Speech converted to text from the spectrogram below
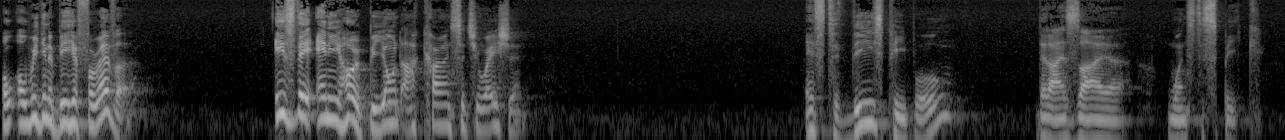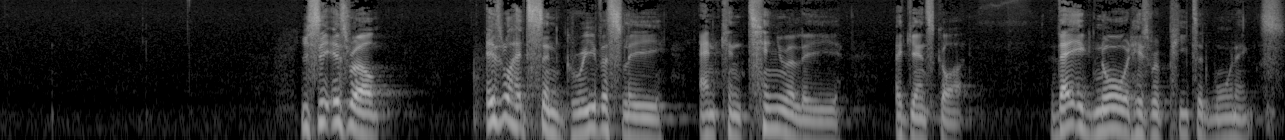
Or are we going to be here forever? Is there any hope beyond our current situation? It's to these people that Isaiah wants to speak. You see, Israel, Israel had sinned grievously and continually against God. They ignored his repeated warnings.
